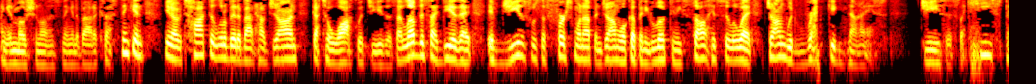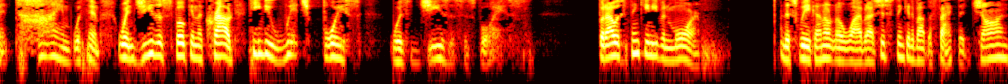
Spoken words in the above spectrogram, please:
I get emotional as thinking about it because I was thinking, you know, I talked a little bit about how John got to walk with Jesus. I love this idea that if Jesus was the first one up and John woke up and he looked and he saw his silhouette, John would recognize Jesus. Like he spent time with him. When Jesus spoke in the crowd, he knew which voice was Jesus' voice. But I was thinking even more this week. I don't know why, but I was just thinking about the fact that John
